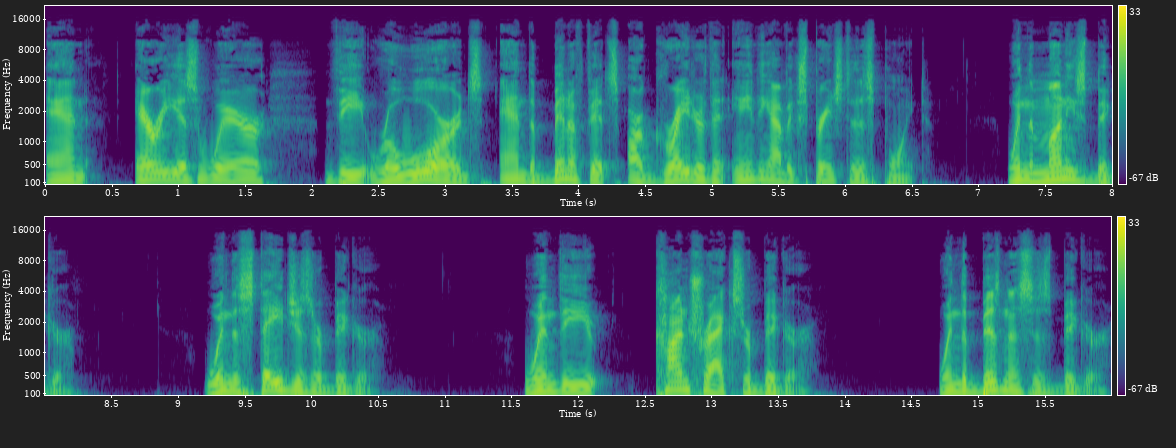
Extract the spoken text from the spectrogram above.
and areas where the rewards and the benefits are greater than anything I've experienced to this point, when the money's bigger, when the stages are bigger, when the contracts are bigger, when the business is bigger,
